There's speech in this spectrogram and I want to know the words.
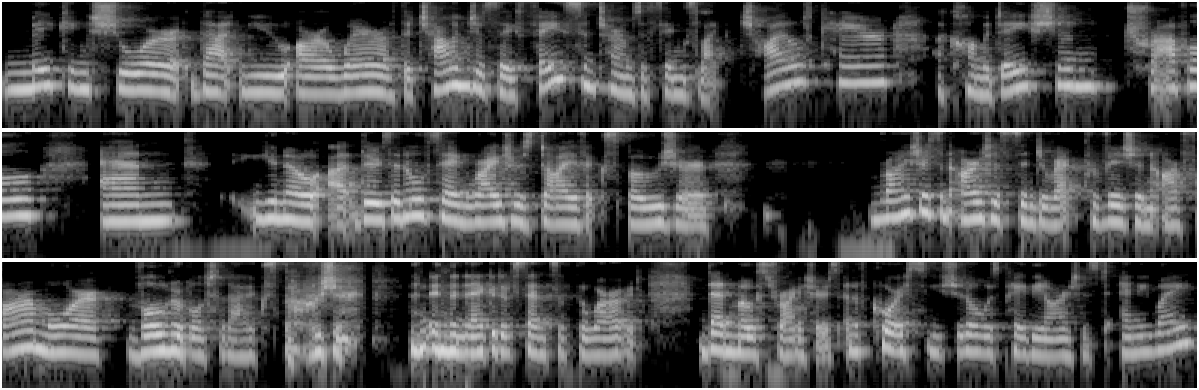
making sure that you are aware of the challenges they face in terms of things like childcare, accommodation, travel, and you know, uh, there's an old saying, writers die of exposure writers and artists in direct provision are far more vulnerable to that exposure in the negative sense of the word than most writers. And of course you should always pay the artist anyway.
